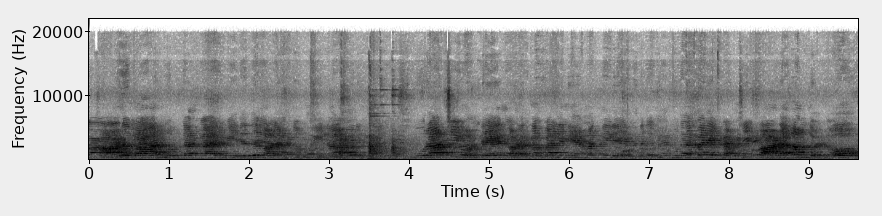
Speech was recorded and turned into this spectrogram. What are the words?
பாடுவார் முத்தப்பர் விருது வழங்கும் விழா ஊராட்சி ஒன்றிய தொடக்கப்பள்ளி நியமத்திலிருந்து முத்தப்பரை பற்றி பாட வந்துள்ளோம்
